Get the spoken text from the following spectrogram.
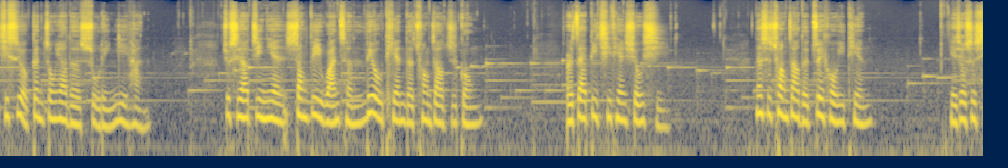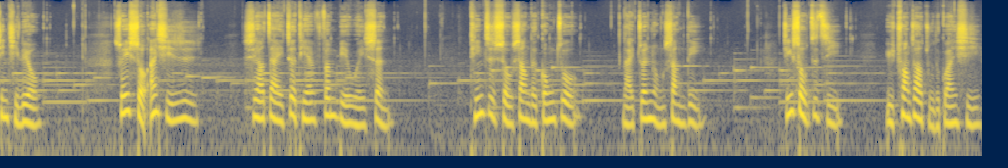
其实有更重要的属灵意涵，就是要纪念上帝完成六天的创造之功，而在第七天休息，那是创造的最后一天，也就是星期六。所以守安息日是要在这天分别为圣，停止手上的工作，来尊荣上帝。谨守自己与创造主的关系。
